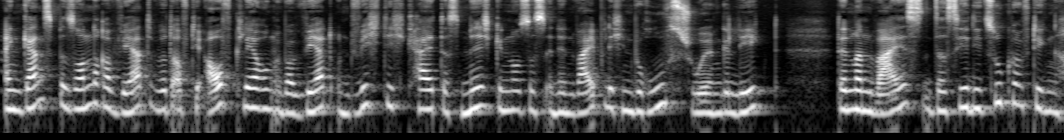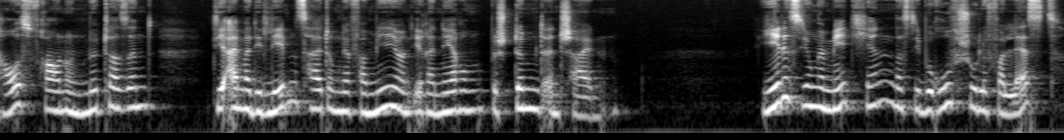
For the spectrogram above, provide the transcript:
Ein ganz besonderer Wert wird auf die Aufklärung über Wert und Wichtigkeit des Milchgenusses in den weiblichen Berufsschulen gelegt, denn man weiß, dass hier die zukünftigen Hausfrauen und Mütter sind, die einmal die Lebenshaltung der Familie und ihre Ernährung bestimmend entscheiden. Jedes junge Mädchen, das die Berufsschule verlässt,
